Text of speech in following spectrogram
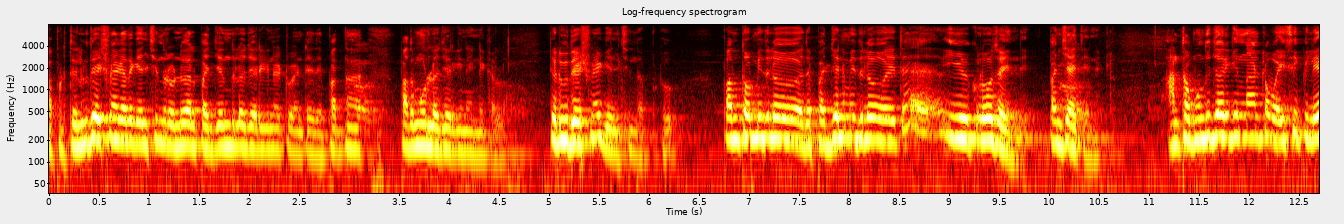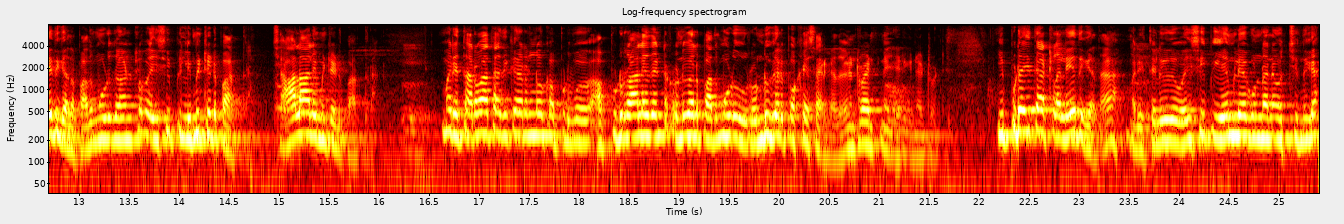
అప్పుడు తెలుగుదేశమే కదా గెలిచింది రెండు వేల పద్దెనిమిదిలో జరిగినటువంటిది పద్నా పదమూడులో జరిగిన ఎన్నికల్లో. తెలుగుదేశమే గెలిచింది అప్పుడు. పంతొమ్మిదిలో అదే పద్దెనిమిదిలో అయితే ఈ క్లోజ్ అయింది పంచాయతీ ఎన్నికలు. అంతకుముందు జరిగిన దాంట్లో వైసీపీ లేదు కదా పదమూడు దాంట్లో వైసీపీ లిమిటెడ్ పాత్ర చాలా లిమిటెడ్ పాత్ర. మరి తర్వాత అధికారంలోకి అప్పుడు అప్పుడు రాలేదంటే రెండు వేల పదమూడు రెండు కలిపి ఒకేసారి కదా వెంట వెంటనే జరిగినటువంటి. ఇప్పుడైతే అట్లా లేదు కదా మరి తెలుగు వైసీపీ ఏం లేకుండానే వచ్చిందిగా.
